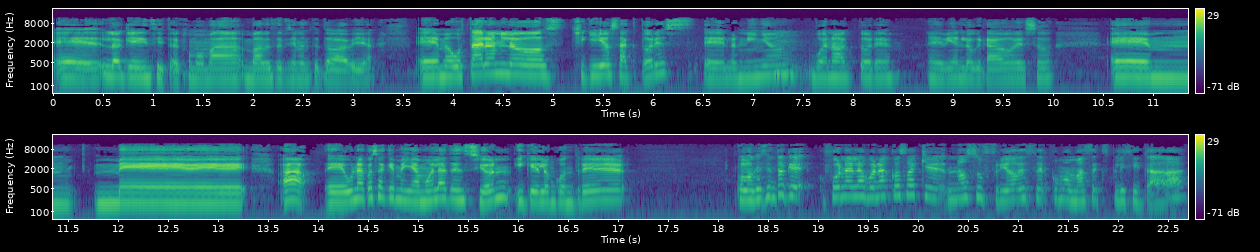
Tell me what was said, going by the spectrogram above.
Eh, lo que, insisto, es como más, más decepcionante todavía. Eh, me gustaron los chiquillos actores, eh, los niños, mm. buenos actores, bien logrado eso. Em, me... Ah, una cosa que me llamó la atención y que lo encontré como que siento que fue una de las buenas cosas que no sufrió de ser como más explicitada.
